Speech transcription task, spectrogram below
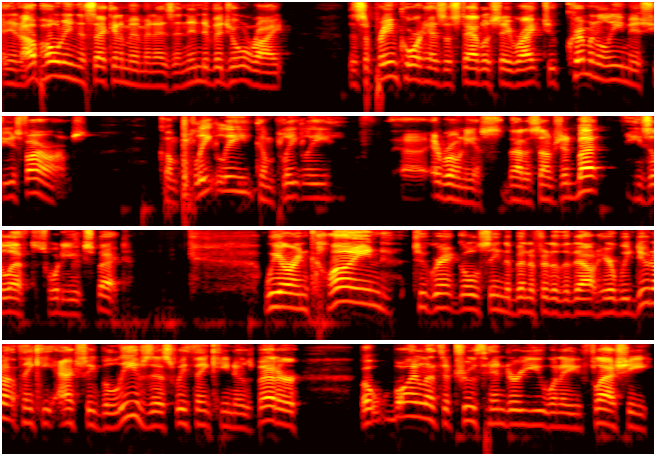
in upholding the Second Amendment as an individual right, the Supreme Court has established a right to criminally misuse firearms. Completely, completely uh, erroneous, that assumption, but he's a leftist. What do you expect? We are inclined to grant Goldstein the benefit of the doubt here. We do not think he actually believes this. We think he knows better, But why let the truth hinder you when a flashy,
